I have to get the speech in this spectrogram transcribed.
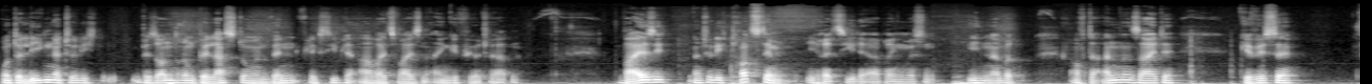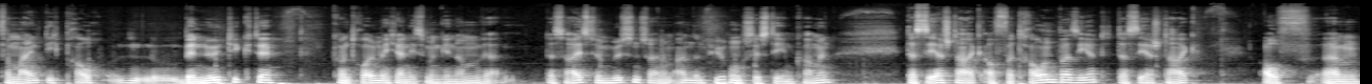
unterliegen natürlich besonderen Belastungen, wenn flexible Arbeitsweisen eingeführt werden. Weil sie natürlich trotzdem ihre Ziele erbringen müssen, ihnen aber auf der anderen Seite gewisse vermeintlich brauch, benötigte Kontrollmechanismen genommen werden. Das heißt, wir müssen zu einem anderen Führungssystem kommen, das sehr stark auf Vertrauen basiert, das sehr stark auf ähm,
